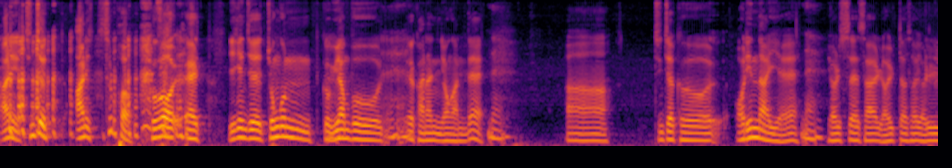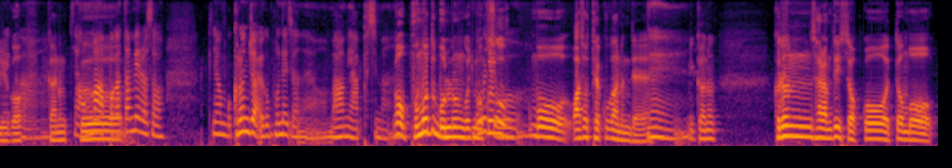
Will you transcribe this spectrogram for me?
아니 진짜 아니 슬퍼 그거 예, 이게 이제 종군 그 위안부에 관한 영화인데 네. 아 진짜 그 어린 나이에 네. 13살, 15, 17 그러니까. 그러니까는 그 엄마 아빠가 땀 밀어서 그냥 뭐 그런 줄 알고 보내잖아요. 마음이 아프지만. 그거 부모도 모르는 거지 뭐 모르죠. 끌고 뭐 와서 데리고 가는데 네. 그러니까는 그런 사람도 있었고 또 뭐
